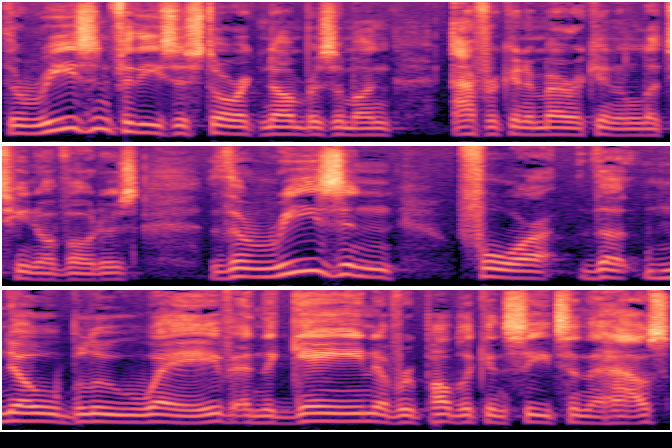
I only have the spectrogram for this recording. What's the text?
the reason for these historic numbers among African American and Latino voters, the reason for the no blue wave and the gain of Republican seats in the House,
